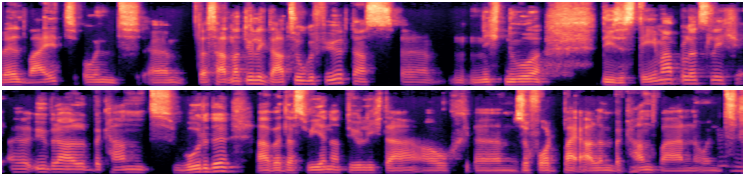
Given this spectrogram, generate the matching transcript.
weltweit. Und ähm, das hat natürlich dazu geführt, dass äh, nicht nur dieses Thema plötzlich äh, überall bekannt wurde, aber dass wir natürlich da auch ähm, sofort bei allem bekannt waren. Und mhm.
